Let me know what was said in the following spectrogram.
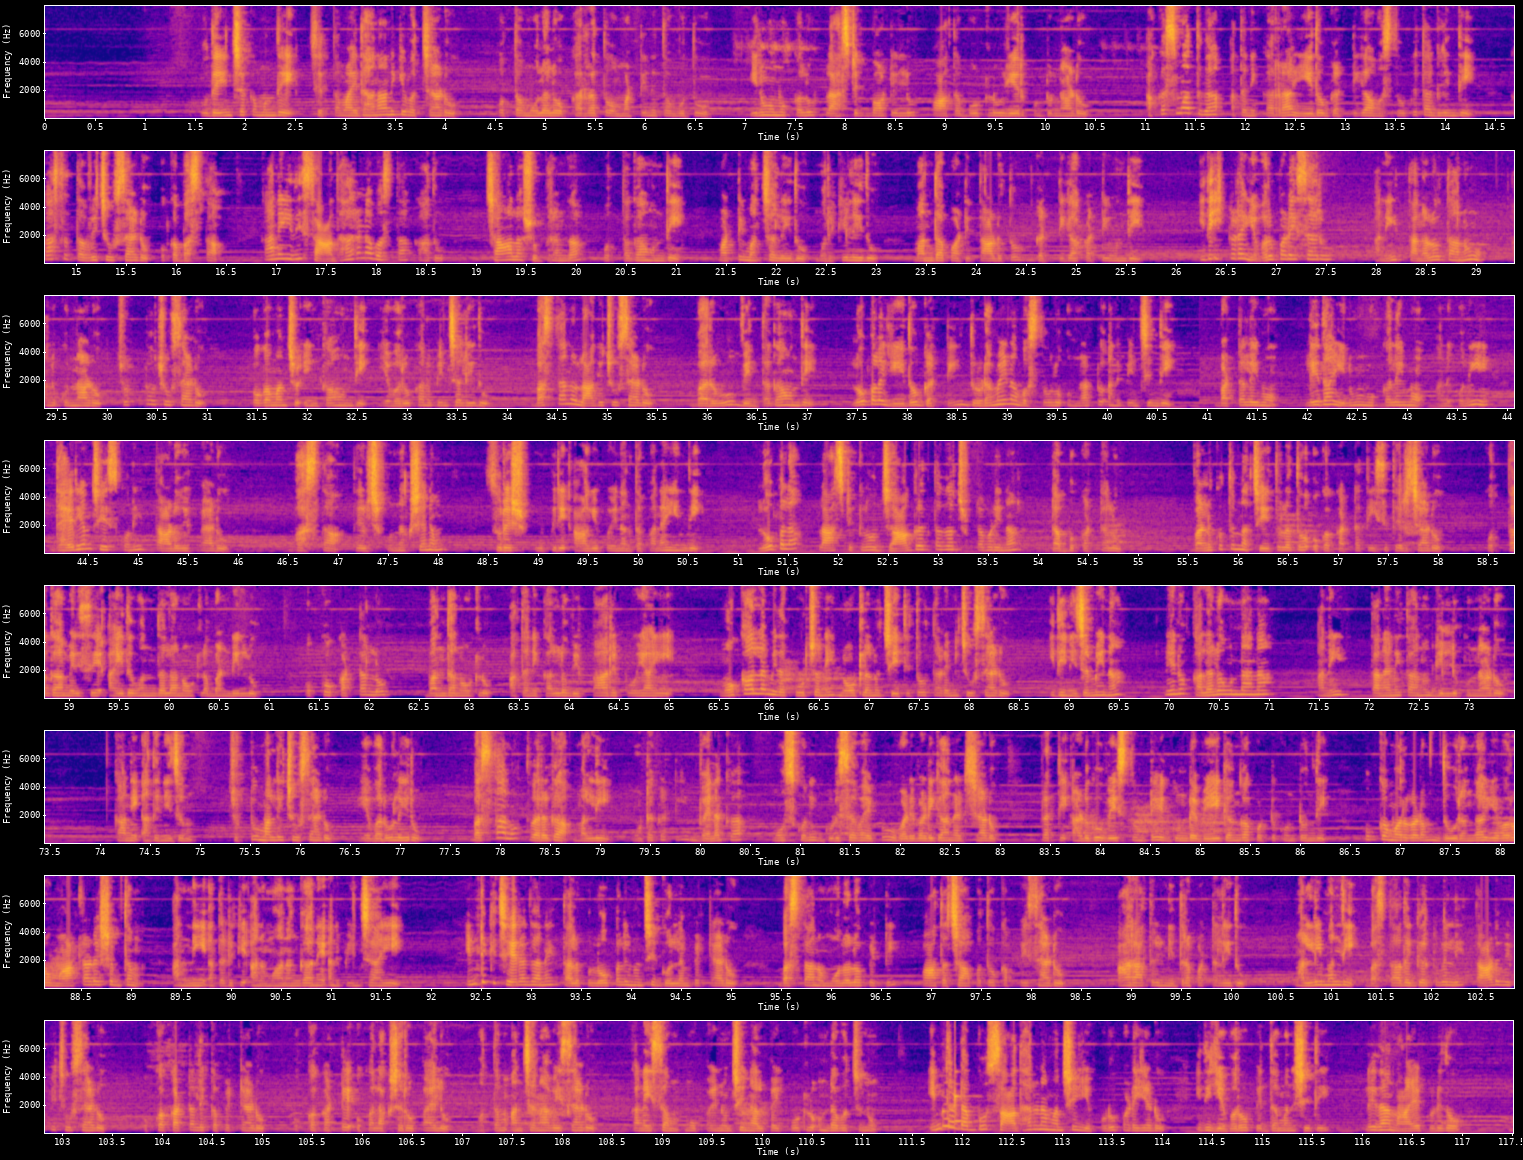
ఉదయించకముందే చెత్త మైదానానికి వచ్చాడు. కొత్త మూలలో కర్రతో మట్టిని తవ్వుతూ ఇనుము ముక్కలు ప్లాస్టిక్ బాటిళ్ళు పాత బూట్లు ఏరుకుంటున్నాడు. అకస్మాత్తుగా అతని కర్ర ఏదో గట్టిగా వస్తువుకి తగిలింది. కాస్త తవ్వి చూశాడు ఒక బస్తా. కానీ ఇది సాధారణ బస్తా కాదు. చాలా శుభ్రంగా కొత్తగా ఉంది. మట్టి మచ్చ లేదు మురికి లేదు. మందపాటి తాడుతో గట్టిగా కట్టి ఉంది. ఇది ఇక్కడ ఎవరు పడేశారు? అని తనలో తాను అనుకున్నాడు. చుట్టూ చూశాడు. పొగమంచు ఇంకా ఉంది. ఎవరూ కనిపించలేదు. బస్తాను లాగి చూశాడు. బరువు వింతగా ఉంది. లోపల ఏదో గట్టి దృఢమైన వస్తువులు ఉన్నట్టు అనిపించింది. బట్టలేమో లేదా ఇనుము ముక్కలేమో అనుకుని ధైర్యం చేసుకుని తాడు విప్పాడు. బస్తా తెరుచుకున్న క్షణం సురేష్ ఊపిరి ఆగిపోయినంత పనయింది. లోపల ప్లాస్టిక్లో జాగ్రత్తగా చుట్టబడిన డబ్బు కట్టలు. వణుకుతున్న చేతులతో ఒక కట్ట తీసి తెరిచాడు. కొత్తగా మెరిసే ఐదు వందల నోట్ల బండిల్లు. ఒక్కో కట్టల్లో వంద నోట్లు అతని కళ్ళు విప్పారిపోయాయి. మోకాళ్ళ మీద కూర్చొని నోట్లను చేతితో తడిమి చూశాడు. ఇది నిజమేనా? నేను కలలో ఉన్నానా? అని తనని తాను గిల్లుకున్నాడు. కాని అది నిజం. చుట్టూ మళ్ళీ చూశాడు. ఎవరూ లేరు. బస్తాను త్వరగా మళ్ళీ మూటకట్టి వెనక మూసుకొని గుడిసె వైపు వడివడిగా నడిచాడు. ప్రతి అడుగు వేస్తుంటే గుండె వేగంగా కొట్టుకుంటుంది. కుక్క మొరగడం దూరంగా ఎవరో మాట్లాడే శబ్దం అన్నీ అతడికి అనుమానంగానే అనిపించాయి. ఇంటికి చేరగానే తలుపు లోపలి నుంచి గొల్లెం పెట్టాడు. బస్తాను మూలలో పెట్టి పాత చాపతో కప్పేశాడు. ఆ రాత్రి నిద్ర పట్టలేదు. మళ్ళీ మళ్ళీ బస్తా దగ్గరికి వెళ్ళి తాడు విప్పి చూశాడు. ఒక్క కట్ట లెక్క పెట్టాడు. ఒక్క కట్టే ఒక లక్ష రూపాయలు. మొత్తం అంచనా వేశాడు. కనీసం ముప్పై నుంచి నలభై కోట్లు ఉండవచ్చును. ఇంత డబ్బు సాధారణ మనిషి ఎప్పుడూ పడేయడు. ఇది ఎవరో పెద్ద మనిషిది లేదా నాయకుడిదో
